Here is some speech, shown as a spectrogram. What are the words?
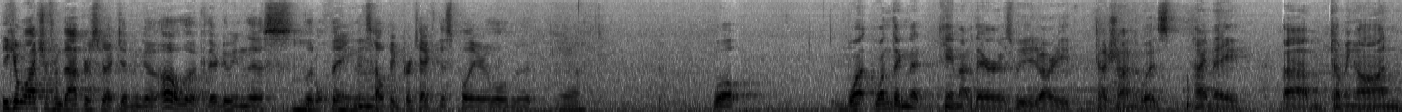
you can watch it from that perspective and go, "Oh, look, they're doing this little thing that's helping protect this player a little bit." Yeah. Well, one, one thing that came out of there, as we had already touched on, was Jaime um, coming on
